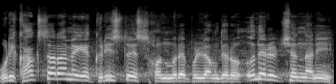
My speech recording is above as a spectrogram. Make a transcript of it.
우리 각 사람에게 그리스도의 선물의 분량대로 은혜를 주셨나니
